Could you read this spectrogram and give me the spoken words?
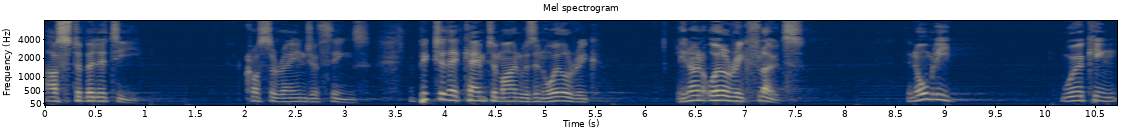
our stability across a range of things. The picture that came to mind was an oil rig. You know, an oil rig floats. They're normally working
